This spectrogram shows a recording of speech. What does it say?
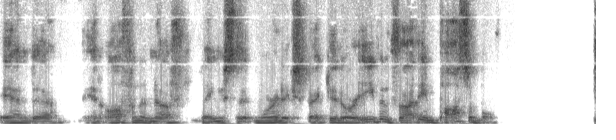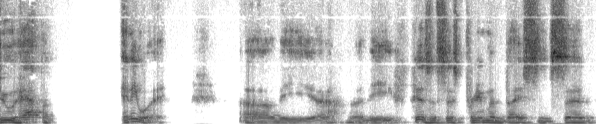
And, uh, and often enough, things that weren't expected or even thought impossible do happen. Anyway, uh, the, uh, the physicist Freeman Dyson said,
